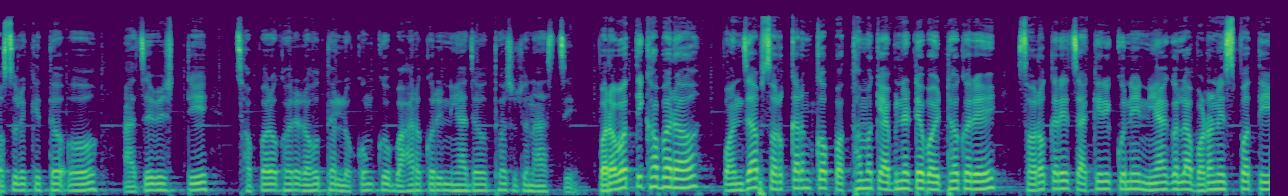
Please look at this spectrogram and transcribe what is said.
ଅସୁରକ୍ଷିତ ଓ ଆଜବେଷ୍ଟି ଛପର ଘରେ ରହୁଥିବା ଲୋକଙ୍କୁ ବାହାର କରି ନିଆଯାଉଥିବା ସୂଚନା ଆସିଛି। ପରବର୍ତ୍ତୀ ଖବର ପଞ୍ଜାବ ସରକାରଙ୍କ ପ୍ରଥମ କ୍ୟାବିନେଟ୍ ବୈଠକରେ ସରକାରୀ ଚାକିରିକୁ ନେଇ ନିଆଗଲା ବଡ଼ ନିଷ୍ପତ୍ତି।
